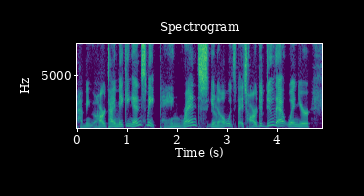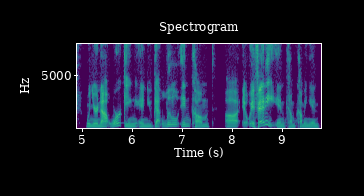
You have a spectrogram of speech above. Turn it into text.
having a hard time making ends meet, paying rent. You yeah. know, it's it's hard to do that when you're when you're not working and you've got little income, uh, if any income coming in.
